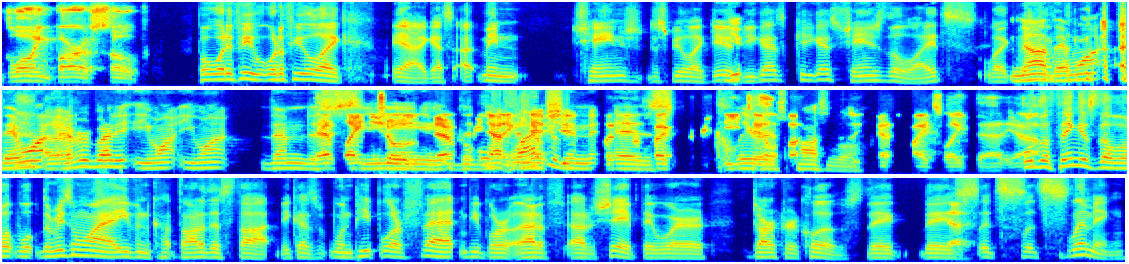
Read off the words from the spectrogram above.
glowing bar of soap. But what if you what if you like yeah, I guess I mean change just be like, dude, You- do you guys could you guys change the lights? Like no, they want they want I don't know. everybody. You want you want them to That light see shows the everything. definition But as perfect every clear as possible. the That's why it's like that. Yeah. Well, the thing is, though, well, well, the reason why I even thought of this thought because when people are fat and people are out of out of shape, they wear darker clothes. They they Yeah. it's it's slimming.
